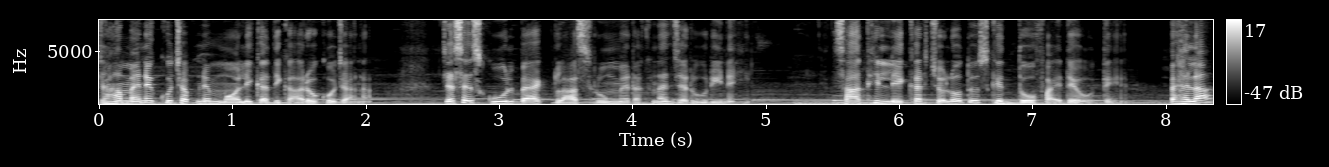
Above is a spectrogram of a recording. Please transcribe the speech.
जहाँ मैंने कुछ अपने मौलिक अधिकारों को जाना, जैसे स्कूल बैग क्लासरूम में रखना ज़रूरी नहीं। साथ ही लेकर चलो तो इसके दो फ़ायदे होते हैं। पहला,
